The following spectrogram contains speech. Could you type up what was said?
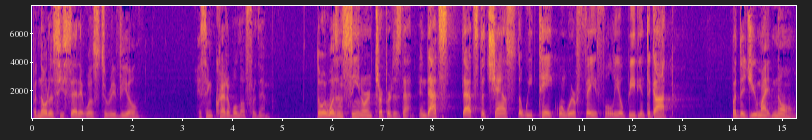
But notice he said it was to reveal his incredible love for them. though it wasn't seen or interpreted as that. And that's, that's the chance that we take when we're faithfully obedient to God. But that you might know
